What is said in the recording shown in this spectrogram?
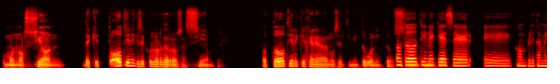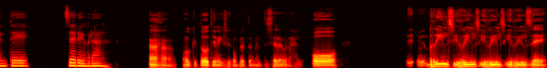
como noción de que todo tiene que ser color de rosa siempre. O todo tiene que generar un sentimiento bonito. O todo tiene que ser eh, completamente cerebral. Ajá, o que todo tiene que ser completamente cerebral. O reels y reels y reels y reels de,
